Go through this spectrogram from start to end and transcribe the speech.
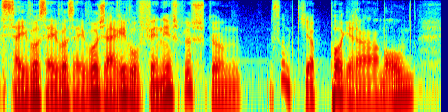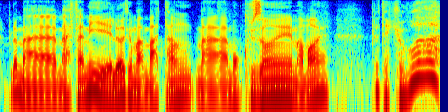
ça y va, ça y va, ça y va. J'arrive au finish, puis là, je suis comme. Il me semble qu'il n'y a pas grand monde. Puis là, ma, ma famille est là, comme ma, ma tante, ma, mon cousin, ma mère. Puis là, t'es comme, ah,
